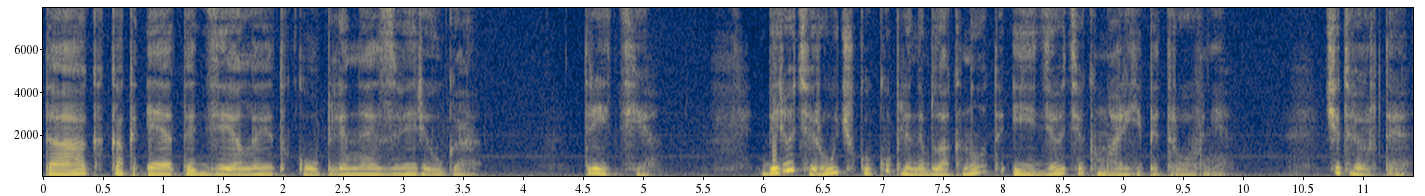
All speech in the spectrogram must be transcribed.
так, как это делает купленная зверюга. Третье. Берете ручку, купленный блокнот и идете к Марье Петровне. Четвертое.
